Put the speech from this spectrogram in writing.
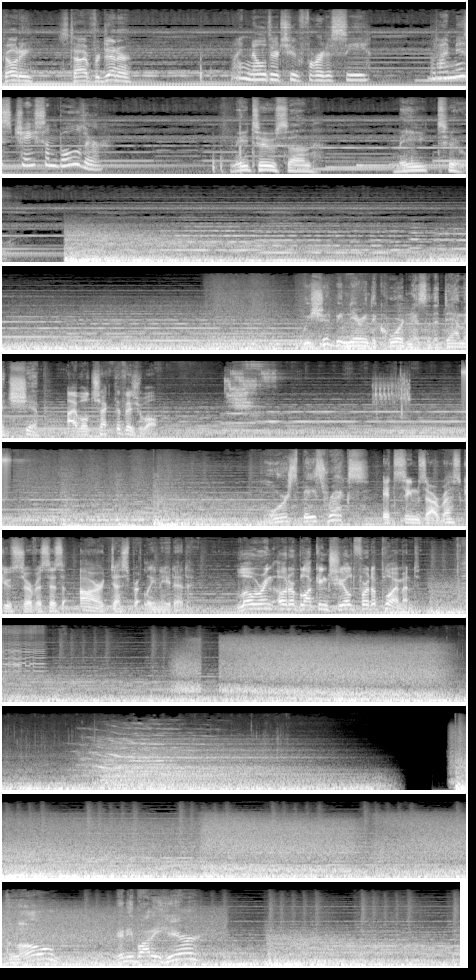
Cody, it's time for dinner. I know they're too far to see, but I miss Chase and Boulder. Me too, son. Me too. We should be nearing the coordinates of the damaged ship. I will check the visual. More space wrecks? It seems our rescue services are desperately needed. Lowering odor blocking shield for deployment. Anybody here?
